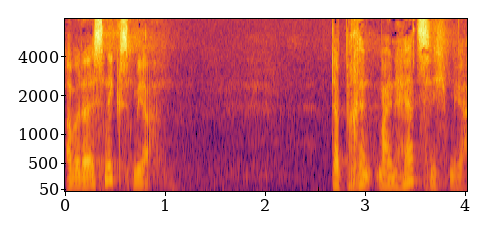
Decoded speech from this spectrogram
aber da ist nichts mehr da brennt mein Herz nicht mehr.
